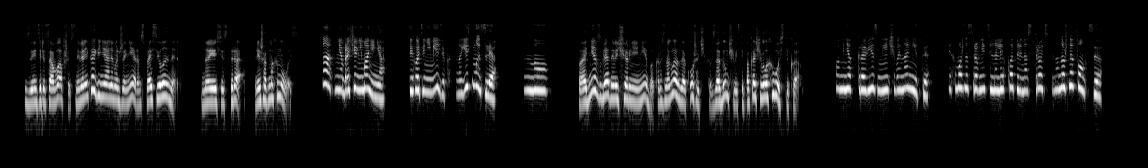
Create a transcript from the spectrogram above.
Заинтересовавшись наверняка гениальным инженером, спросила Энет, но ее сестра лишь отмахнулась. «А, не обращай внимания, ня. Ты хоть и не медик, но есть мысли. Но...» Подняв взгляд на вечернее небо, красноглазая кошечка в задумчивости покачивала хвостиком. «У меня в крови изменчивые наниты. Их можно сравнительно легко перенастроить на нужную функцию.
